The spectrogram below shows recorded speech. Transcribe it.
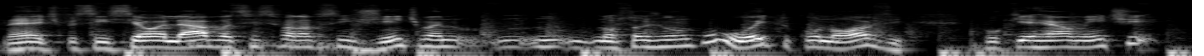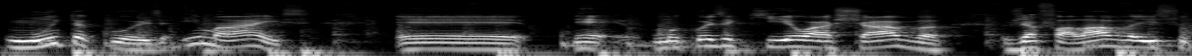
né? Tipo assim, você olhava assim, você falava assim, gente, mas nós estamos jogando com 8, com 9, porque realmente muita coisa. E mais, é, é, uma coisa que eu achava, eu já falava isso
